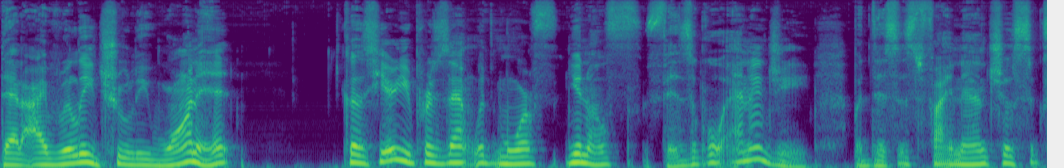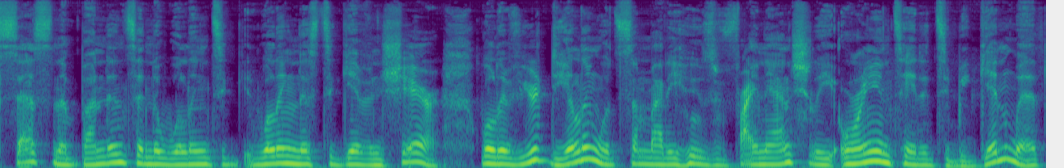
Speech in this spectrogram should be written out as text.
that I really truly wanted. Because here you present with more, you know, physical energy, but this is financial success and abundance and the willing to willingness to give and share. Well, if you're dealing with somebody who's financially orientated to begin with,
